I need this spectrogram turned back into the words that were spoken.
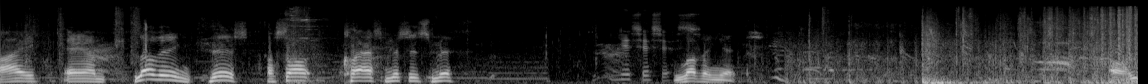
I am loving this assault class, Mrs. Smith. Yes, yes, yes. Loving it. Oh, he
